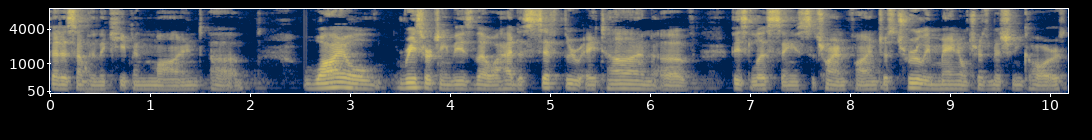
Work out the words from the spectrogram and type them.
that is something to keep in mind. Uh, while researching these, though, I had to sift through a ton of these listings to try and find just truly manual transmission cars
